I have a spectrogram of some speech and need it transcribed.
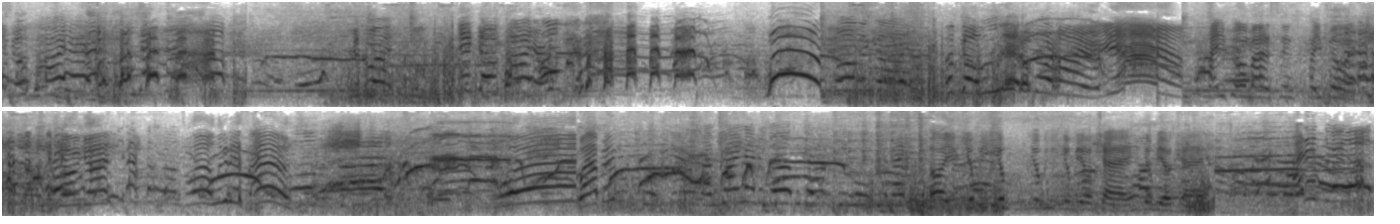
It goes higher! Guess what? It goes higher! Oh Woo! Oh my god! Let's go a little more higher! Yeah! How Madison? How you feeling? You feeling good? Whoa, look at this! Whoa! What happened? I'm trying not to go up because of people connected. Oh, you, you'll be you'll, you'll be you'll be okay. You'll be okay. I didn't throw up.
